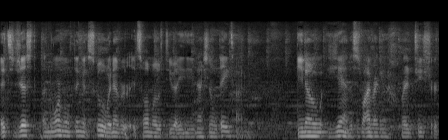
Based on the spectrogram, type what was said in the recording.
It's just a normal thing at school whenever it's almost UAE National Day time. You know, yeah, this is why I'm wearing a red t-shirt.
